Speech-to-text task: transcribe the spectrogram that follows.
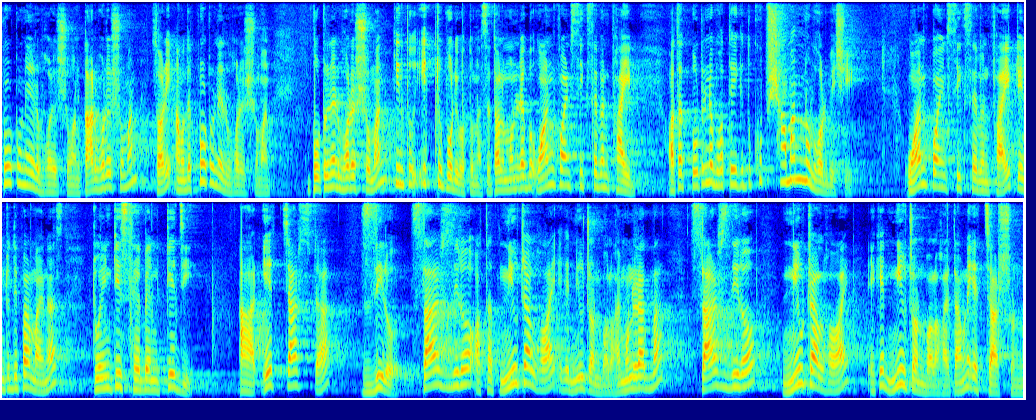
প্রোটনের ভরের সমান। কার ভরের সমান? সরি আমাদের প্রোটনের ভরের সমান। প্রোটনের ভরের সমান কিন্তু একটু পরিবর্তন আছে। তাহলে মনে রাখব one point six seven five অর্থাৎ প্রোটনের ভর থেকে কিন্তু খুব সামান্য ভর বেশি। One point six seven five ten to the power minus twenty seven KG আর এর চার্জটা জিরো চার্জ জিরো অর্থাৎ নিউট্রাল হওয়ায় একে নিউটন বলা হয়। মনে রাখবা চার্জ জিরো নিউট্রাল হওয়ায় একে নিউটন বলা হয়, তার মানে এর চার্জ শূন্য।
